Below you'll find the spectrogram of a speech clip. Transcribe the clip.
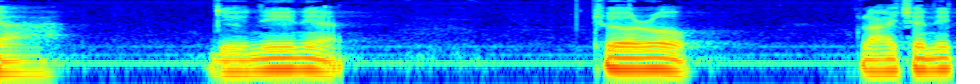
ยาเดี๋ยวนี้เนี่ย เชื้อโรคหลายชนิด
